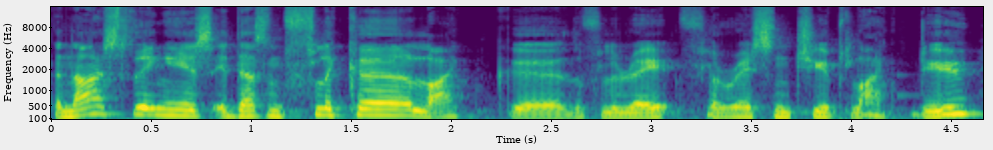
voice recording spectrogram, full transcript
The nice thing is it doesn't flicker like uh, the fluore- fluorescent tubes like do,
